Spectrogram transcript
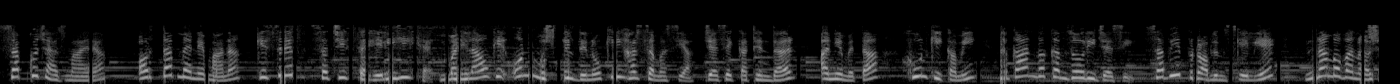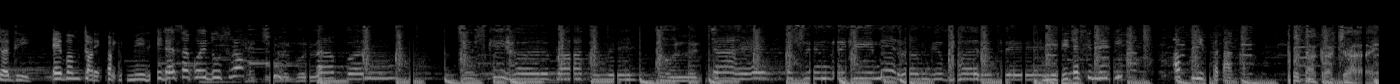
सब कुछ आजमाया और तब मैंने माना कि सिर्फ़ सच्ची सहेली ही है। महिलाओं के उन मुश्किल दिनों की हर समस्या जैसे कठिन दर्द अनियमितता खून की कमी थकान व कमज़ोरी जैसी सभी प्रॉब्लम्स के लिए नंबर वन औषधि एवं टॉनिक मेरे जैसा कोई दूसरा? जिसकी हर बात में खुल जाए ज़िंदगी में रंग भर दे। मेरी जैसी मेरी अपनी पता का पता का चाय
